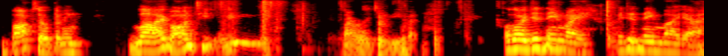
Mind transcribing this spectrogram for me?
box opening live on TV. It's not really TV, but although I did name my I did name my uh,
